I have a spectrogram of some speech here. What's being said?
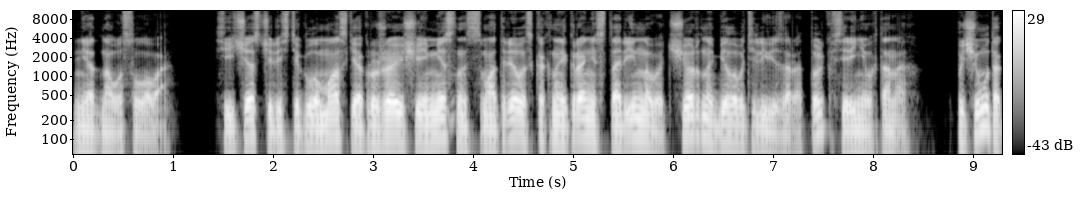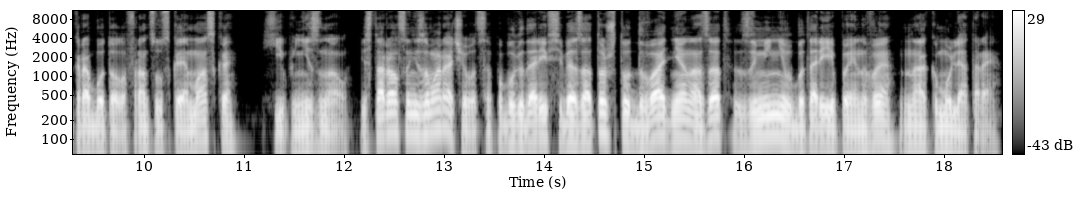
ни одного слова. Сейчас через стекло маски окружающая местность смотрелась как на экране старинного черно-белого телевизора, только в сиреневых тонах. Почему так работала французская маска, Хип не знал и старался не заморачиваться, поблагодарив себя за то, что два дня назад заменил батареи ПНВ на аккумуляторы.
